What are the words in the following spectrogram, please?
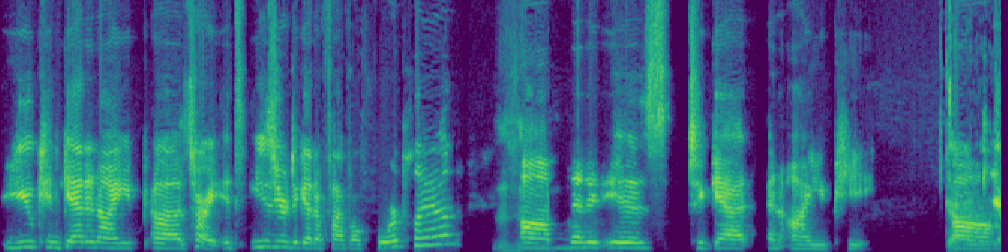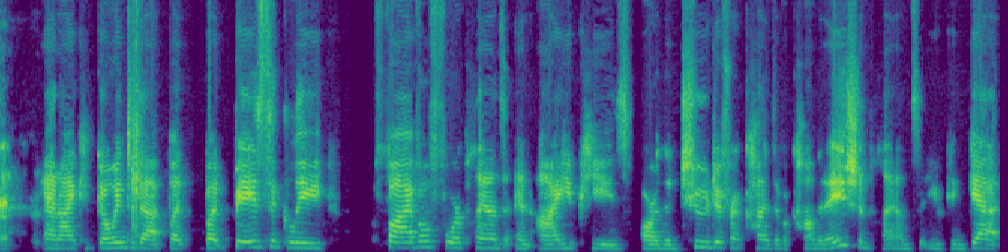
you can get an I uh, sorry it's easier to get a 504 plan mm-hmm. um, than it is to get an IEP. Um, and I could go into that, but but basically 504 plans and IEPs are the two different kinds of accommodation plans that you can get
